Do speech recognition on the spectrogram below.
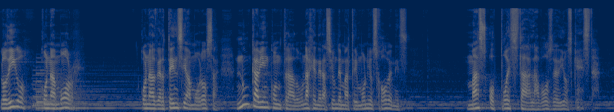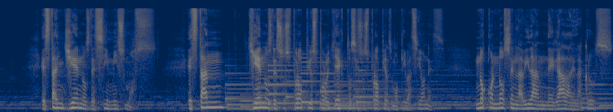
lo digo con amor, con advertencia amorosa. Nunca había encontrado una generación de matrimonios jóvenes más opuesta a la voz de Dios que esta. Están llenos de sí mismos. Están llenos de sus propios proyectos y sus propias motivaciones. No conocen la vida negada de la cruz.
